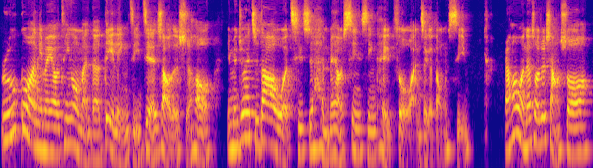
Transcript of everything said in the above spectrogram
如果你们有听我们的第零集介绍的时候，你们就会知道我其实很没有信心可以做完这个东西。然后我那时候就想说，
